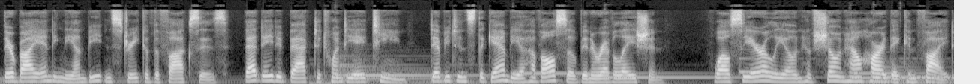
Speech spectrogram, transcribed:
thereby ending the unbeaten streak of the Foxes that dated back to 2018. Debutants the Gambia have also been a revelation while Sierra Leone have shown how hard they can fight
